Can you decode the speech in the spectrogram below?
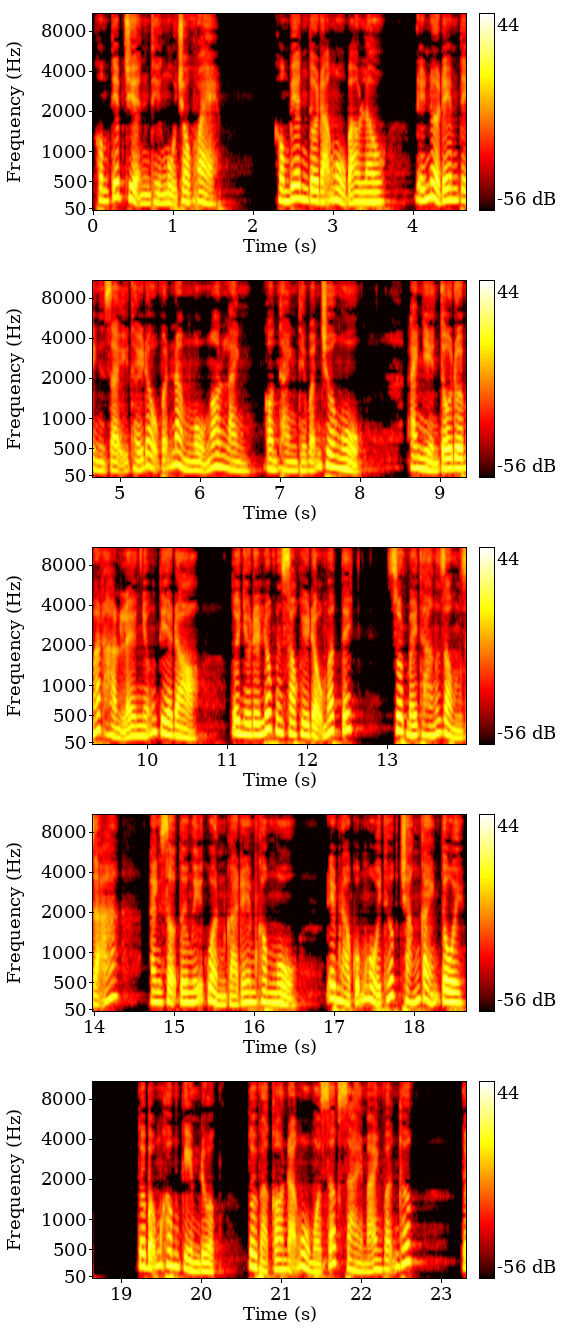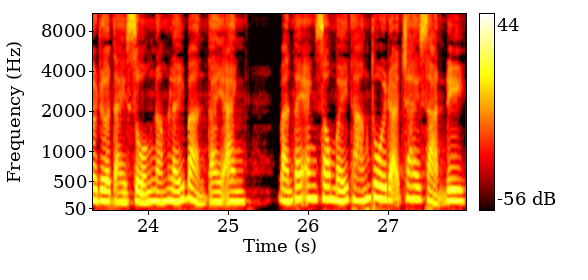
Không tiếp chuyện thì ngủ cho khỏe. Không biết tôi đã ngủ bao lâu. Đến nửa đêm tỉnh dậy thấy đậu vẫn nằm ngủ ngon lành, Còn Thành thì vẫn chưa ngủ. Anh nhìn tôi đôi mắt hẳn lên những tia đỏ. Tôi nhớ đến lúc sau khi đậu mất tích Suốt mấy tháng ròng rã, Anh sợ tôi nghĩ quẩn cả đêm không ngủ. Đêm nào cũng ngồi thức trắng cạnh tôi. Tôi bỗng không kìm được. Tôi và con đã ngủ một giấc dài mà anh vẫn thức. Tôi đưa tay xuống nắm lấy bàn tay anh. Bàn tay anh sau mấy tháng thôi đã chai sạn đi,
